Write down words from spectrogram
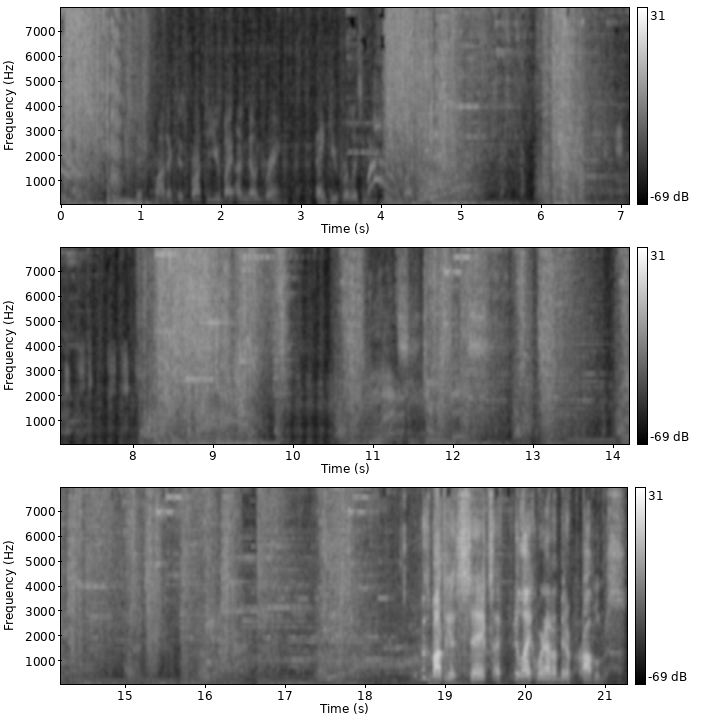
This product is brought to you by Unknown Brain. Thank you for listening. About to get six. I feel like we're gonna have a bit of problems.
